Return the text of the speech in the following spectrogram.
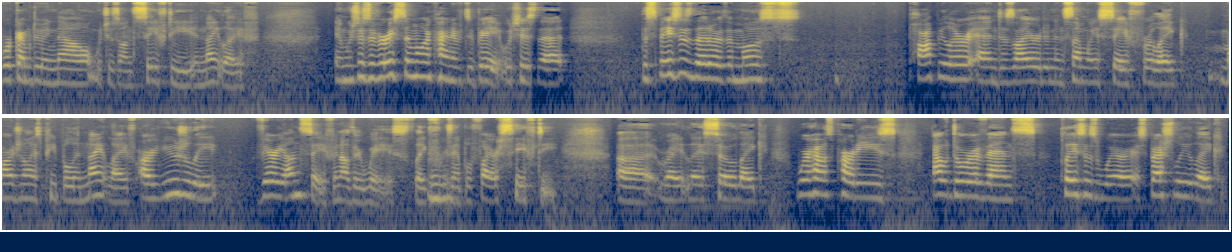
work I'm doing now, which is on safety in nightlife, and which is a very similar kind of debate, which is that the spaces that are the most popular and desired and in some ways safe for like marginalized people in nightlife are usually very unsafe in other ways, like for mm-hmm. example, fire safety, uh, right? Like, so like warehouse parties, outdoor events, places where especially like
